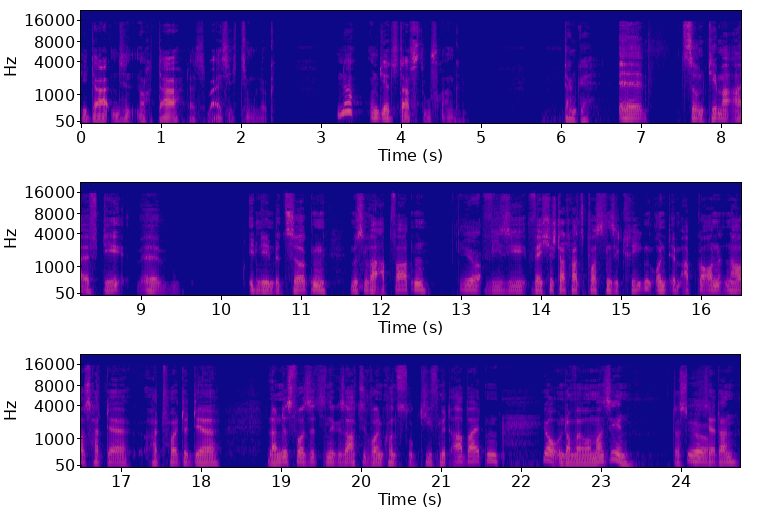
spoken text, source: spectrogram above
Die Daten sind noch da, das weiß ich zum Glück. Na, und jetzt darfst du, Frank. Danke. Äh, zum Thema AfD äh, in den Bezirken müssen wir abwarten, Ja, wie sie, welche Stadtratsposten sie kriegen. Und im Abgeordnetenhaus hat der, hat heute der Landesvorsitzende gesagt, sie wollen konstruktiv mitarbeiten. Ja, und dann wollen wir mal sehen. Das Ja. ist ja dann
